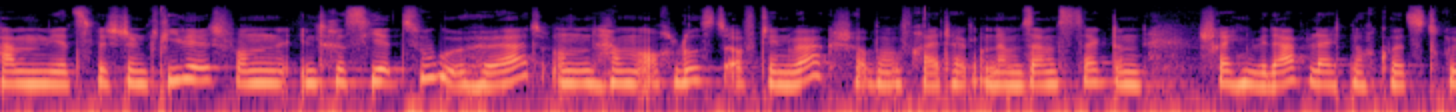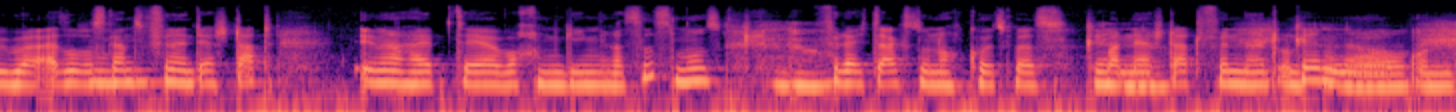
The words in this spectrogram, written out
haben jetzt bestimmt viele schon interessiert zugehört und haben auch Lust auf den Workshop am Freitag und am Samstag. Dann sprechen wir da vielleicht noch kurz drüber. Also das mhm. Ganze findet ja statt innerhalb der Wochen gegen Rassismus. Genau. Vielleicht sagst du noch kurz was, genau. wann der stattfindet und genau. wo. Und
